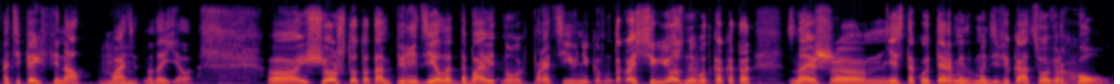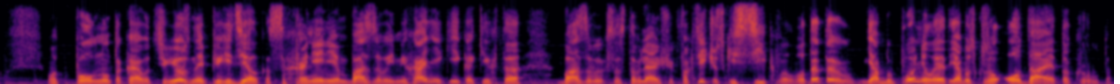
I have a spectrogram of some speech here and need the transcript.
А теперь финал. Хватит, mm-hmm. надоело. Uh, еще что-то там переделать, добавить новых противников. Ну, такой серьезный, вот как это, знаешь, uh, есть такой термин в модификации, overhaul вот пол, ну, такая вот серьезная переделка с сохранением базовой механики и каких-то базовых составляющих. Фактически сиквел. Вот это я бы понял, это я бы сказал, о да, это круто.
